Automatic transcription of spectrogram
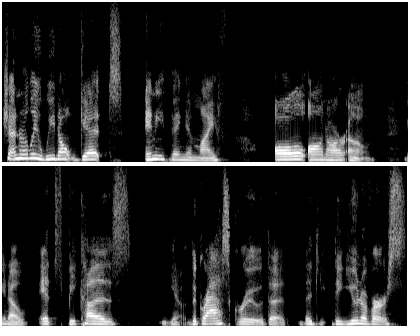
generally we don't get anything in life all on our own. You know it's because you know the grass grew the the, the universe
